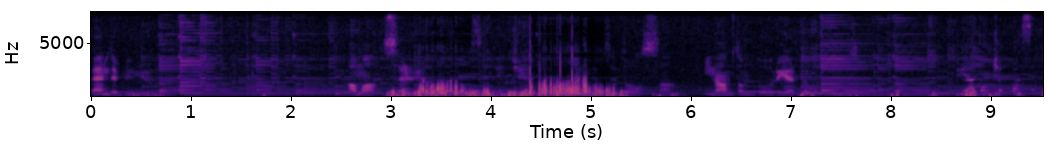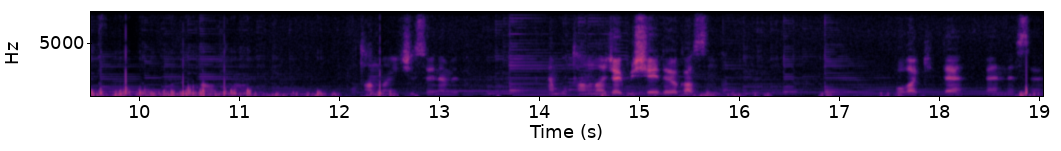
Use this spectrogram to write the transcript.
Ben de bilmiyorum. Ama sen rüyadan bahsedince elimizde de olsa inandım doğru yerde olduğumuza. Rüyadan çok bahsetme. Tamam tamam. Utanman için söylemedim. Hem utanılacak bir şey de yok aslında. Bu vakitte benle sen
